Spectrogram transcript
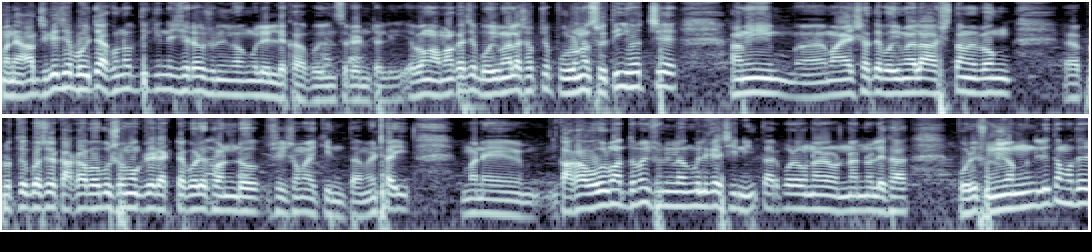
মানে আজকে যে বইটা এখনও অবধি কিনে সেটাও সুনীল গাঙ্গুলির লেখা বই ইনসিডেন্টালি এবং আমার কাছে বইমেলা সবচেয়ে পুরনো স্মৃতিই হচ্ছে আমি মায়ের সাথে বইমেলা আসতাম এবং প্রত্যেক বছর কাকাবাবু সমগ্রের একটা করে খণ্ড সেই সময় কিনতাম। এটাই মানে কাকাবাবুর মাধ্যমেই সুনীল গাঙ্গুলিকে চিনি। তারপরে ওনার অন্যান্য লেখা পড়ি। সুনীল গাঙ্গুলি তো আমাদের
